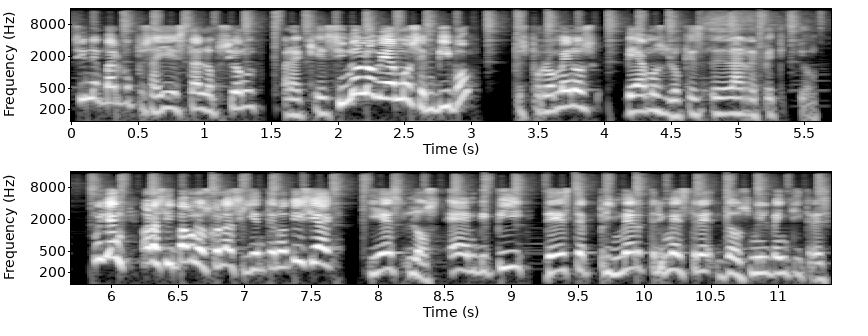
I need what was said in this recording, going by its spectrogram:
Sin embargo, pues ahí está la opción para que si no lo veamos en vivo, pues por lo menos veamos lo que es la repetición. Muy bien, ahora sí, vámonos con la siguiente noticia y es los MVP de este primer trimestre 2023.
